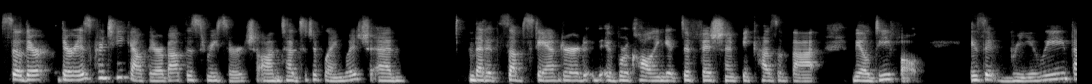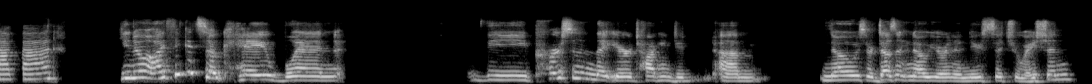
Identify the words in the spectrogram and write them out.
So there there is critique out there about this research on tentative language and that it's substandard we're calling it deficient because of that male default. Is it really that bad? You know i think it's okay when the person that you're talking to um, knows or doesn't know you're in a new situation.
